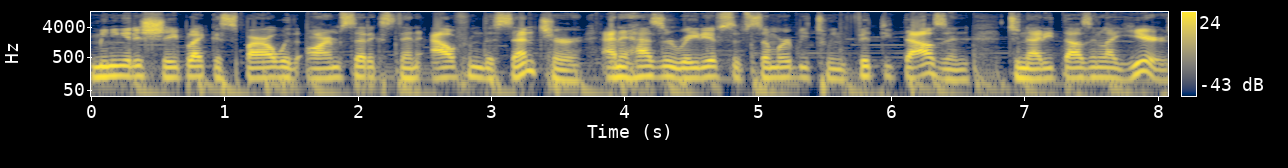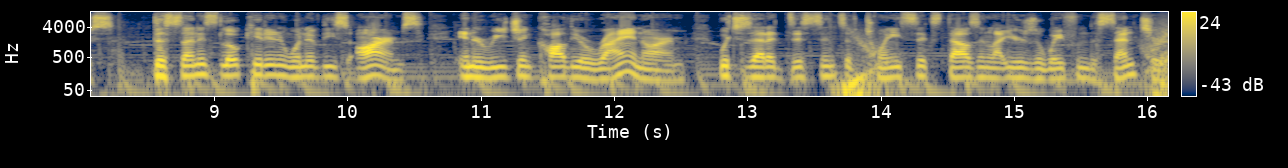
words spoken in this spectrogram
meaning it is shaped like a spiral with arms that extend out from the center, and it has a radius of somewhere between 50,000 to 90,000 light years. The Sun is located in one of these arms, in a region called the Orion Arm, which is at a distance of 26,000 light years away from the center.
